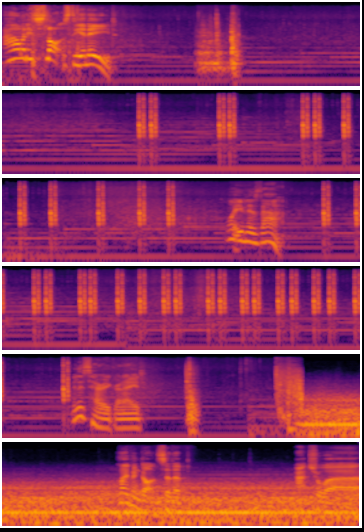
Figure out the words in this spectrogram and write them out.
How many slots do you need? What even is that? Military grenade. I've even got to the actual uh,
